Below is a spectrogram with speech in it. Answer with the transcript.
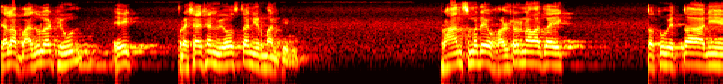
त्याला बाजूला ठेवून एक प्रशासन व्यवस्था निर्माण केली. फ्रान्समध्ये हॉल्टर नावाचा एक तत्ववेत्ता आणि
